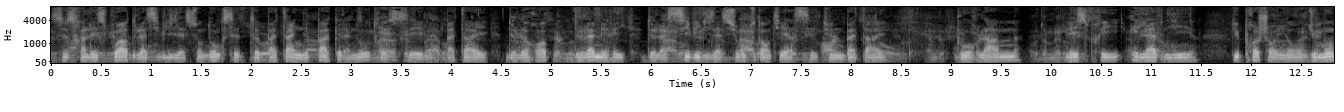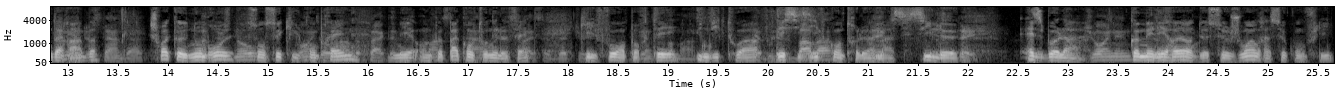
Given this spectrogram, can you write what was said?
ce sera l'espoir de la civilisation. Donc cette bataille n'est pas que la nôtre, c'est la bataille de l'Europe, de l'Amérique, de la civilisation tout entière. C'est une bataille pour l'âme, l'esprit et l'avenir du Proche-Orient, du monde arabe. Je crois que nombreux sont ceux qui le comprennent, mais on ne peut pas contourner le fait qu'il faut emporter une victoire décisive contre le Hamas. Si le Hezbollah commet l'erreur de se joindre à ce conflit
